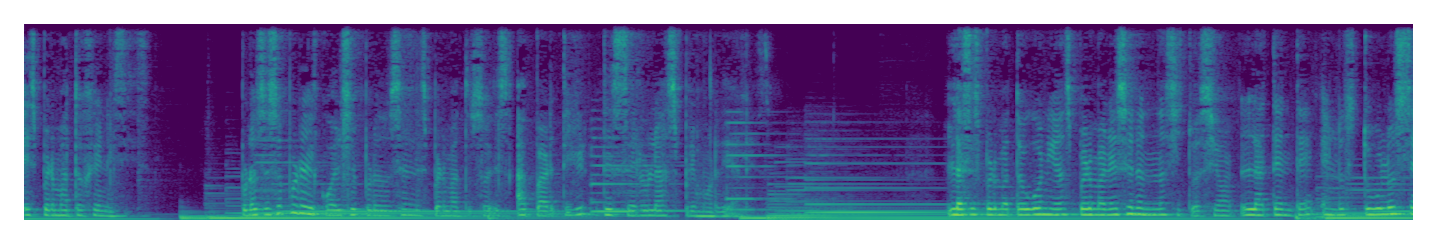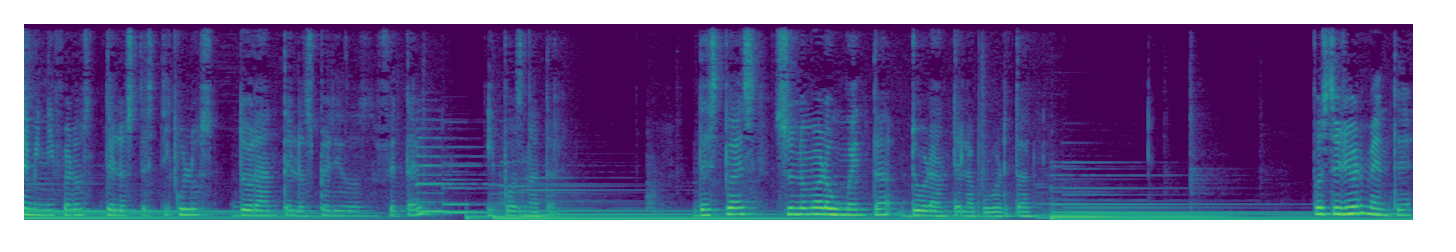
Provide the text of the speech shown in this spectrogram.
Espermatogénesis. Proceso por el cual se producen espermatozoides a partir de células primordiales. Las espermatogonias permanecen en una situación latente en los túbulos seminíferos de los testículos durante los periodos fetal y postnatal. Después, su número aumenta durante la pubertad. Posteriormente,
